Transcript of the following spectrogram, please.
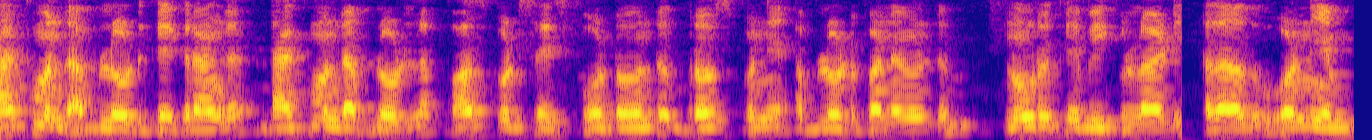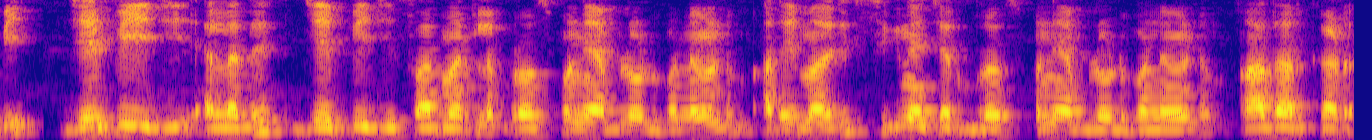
டாக்குமெண்ட் அப்லோட் கேக்குறாங்க. டாக்குமெண்ட் அப்லோட்ல பாஸ்போர்ட் சைஸ் போட்டோ வந்து ப்ரௌஸ் பண்ணி அப்லோட் பண்ண வேண்டும். நூறு கேபிக்குள்ளாடி அதாவது ஒன் எம்பி ஜேபிஜி அல்லது ஜேபிஜி ஃபார்மேட்ல ப்ரௌஸ் பண்ணி அப்லோட் பண்ண வேண்டும். அதே மாதிரி சிக்னேச்சர் ப்ரௌஸ் பண்ணி அப்லோட் பண்ண வேண்டும். ஆதார் கார்டு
